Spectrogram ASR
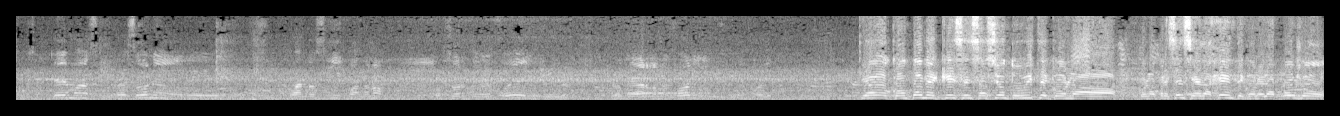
sus esquemas, sus razones, cuando sí y cuando no. Por suerte fue y traté de dar lo mejor y. Tiago, contame qué sensación tuviste con la, con la presencia de la gente, con el apoyo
